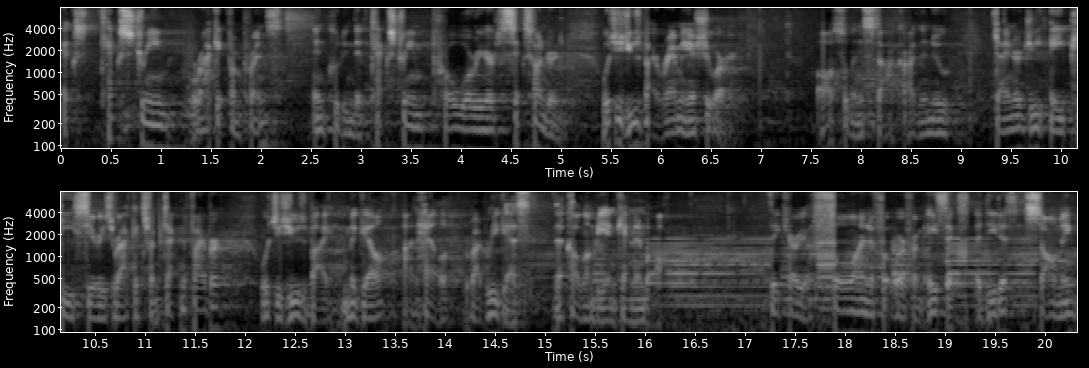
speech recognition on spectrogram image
TeXtreme racket from Prince, including the TeXtreme Pro Warrior 600, which is used by Ramy Ashour. Also in stock are the new Dynergy AP series rackets from Tecnifibre, which is used by Miguel Angel Rodriguez, the Colombian cannonball. They carry a full line of footwear from Asics, Adidas, Salming,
